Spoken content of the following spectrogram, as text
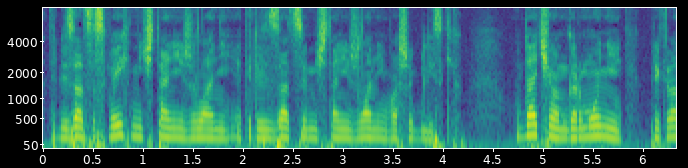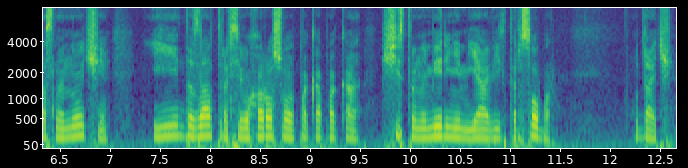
от реализации своих мечтаний и желаний, от реализации мечтаний и желаний ваших близких. Удачи вам, гармонии, прекрасной ночи и до завтра. Всего хорошего. Пока-пока. С чистым намерением я Виктор Собор. Удачи!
